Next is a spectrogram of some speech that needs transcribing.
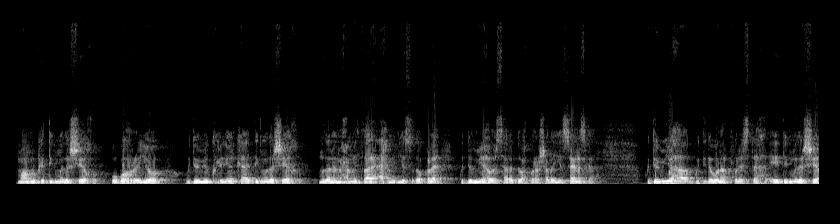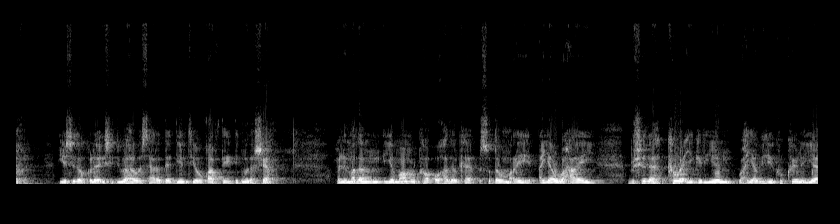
maamulka degmada sheekh ugu horeeyo gudoomiye ku-xigeenka degmada sheekh mudane maxamed faarax axmed iyo sidoo kale gudoomiyaha wasaaradda waxbarashada iyo sayniska. Gudoomiyaha guddida wanaag farista ee degmada sheekh iyo sidoo kale isuduwaha wasaaradda diinta iyo awqaafta ee degmada sheekh culimadan iyo maamulka oo hadalka isu daba maray ayaa waxaay bulshada ka wacyigeliyeen waxyaabihii ku keenaya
